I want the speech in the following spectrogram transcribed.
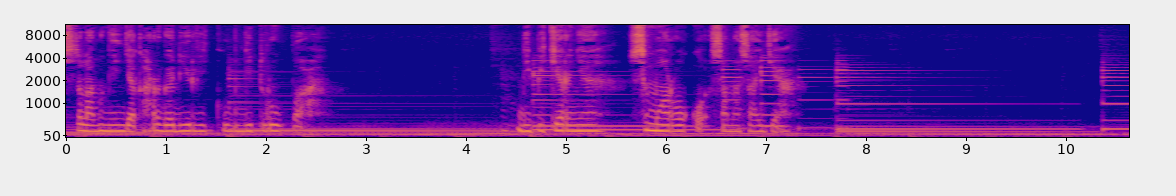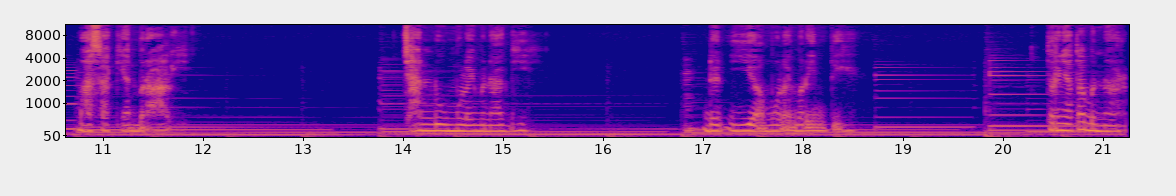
Setelah menginjak harga diriku begitu rupa, dipikirnya semua rokok sama saja. Masa kian beralih. Candu mulai menagih. Dan ia mulai merintih. Ternyata benar.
